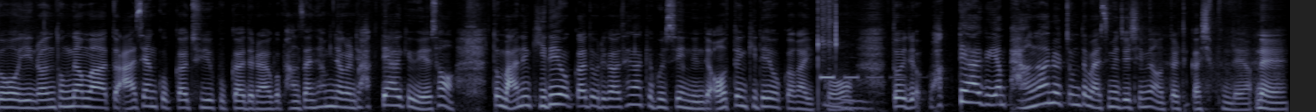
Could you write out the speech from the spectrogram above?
또 이런 동남아 또 아세안 국가 주요 국가들하고 방산협력을 확대하기 위해서 또 많은 기대 효과도 우리가 생각해 볼 수 있는 데 어떤 기대 효과가 있고 또 이제 확대하기 위한 방안을 좀 더 말씀해 주시면 어떨까 싶은데요. 네.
